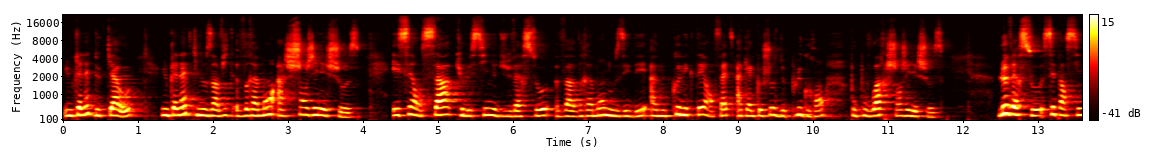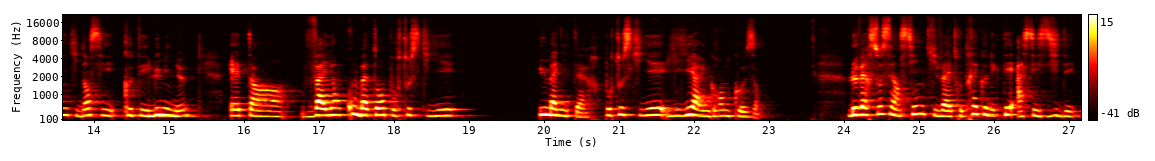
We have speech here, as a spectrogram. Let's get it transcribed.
une planète de chaos, une planète qui nous invite vraiment à changer les choses. Et c'est en ça que le signe du Verseau va vraiment nous aider à nous connecter en fait à quelque chose de plus grand pour pouvoir changer les choses. Le Verseau, c'est un signe qui, dans ses côtés lumineux, est un vaillant combattant pour tout ce qui est humanitaire, pour tout ce qui est lié à une grande cause. Le verso, c'est un signe qui va être très connecté à ses idées.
